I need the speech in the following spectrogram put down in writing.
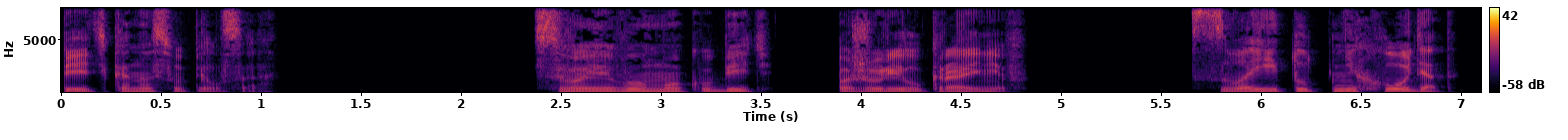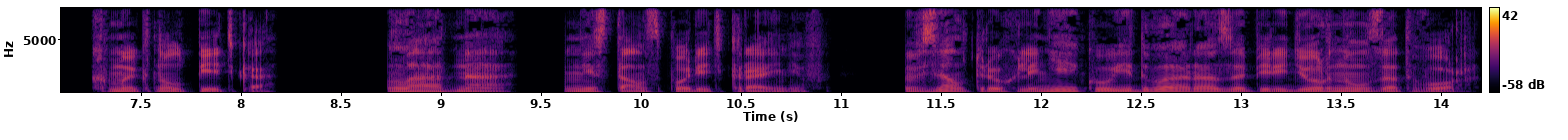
Петька насупился. «Своего мог убить», — пожурил Крайнев. «Свои тут не ходят», — хмыкнул Петька. «Ладно», — не стал спорить Крайнев. Взял трехлинейку и два раза передернул затвор.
